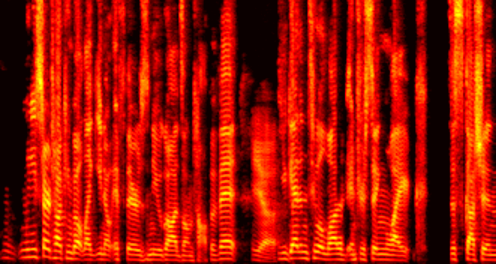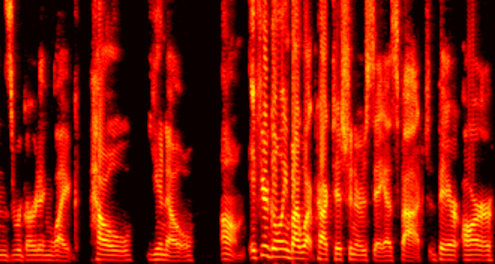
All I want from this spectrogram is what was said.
when you start talking about like, you know, if there's new gods on top of it, Yeah. you get into a lot of interesting like discussions regarding like how, you know, um if you're going by what practitioners say as fact, there are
